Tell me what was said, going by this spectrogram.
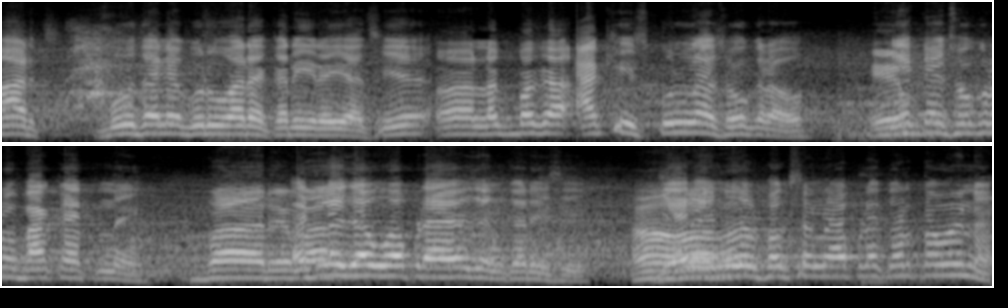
માર્ચ બુધ અને ગુરુવારે કરી રહ્યા છીએ. લગભગ આખી સ્કૂલના છોકરાઓ. એમ? છોકરો બાકાત નહીં. એટલે જ આવું આપણે આયોજન કરી છે. જ્યારે એન્યુઅલ ફંક્શન આપણે કરતા હોય ને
